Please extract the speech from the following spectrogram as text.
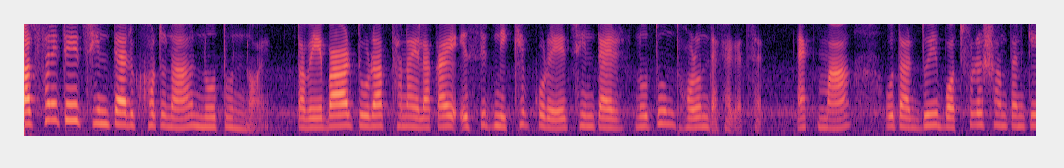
রাজধানীতে ছিনতাইয়ের ঘটনা নতুন নয়। তবে এবার তুরাক থানা এলাকায় এসিড নিক্ষেপ করে ছিনতাইয়ের নতুন ধরন দেখা গেছে। এক মা ও তার দুই বছরের সন্তানকে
